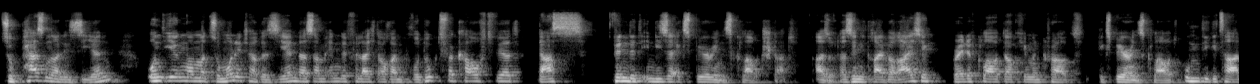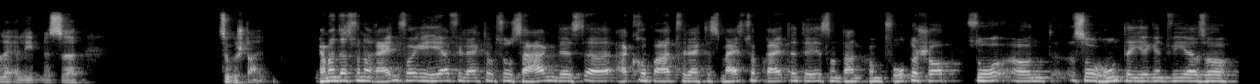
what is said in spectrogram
zu personalisieren und irgendwann mal zu monetarisieren, dass am Ende vielleicht auch ein Produkt verkauft wird, das findet in dieser Experience Cloud statt. Also das sind die drei Bereiche, Creative Cloud, Document Cloud, Experience Cloud, um digitale Erlebnisse zu gestalten. Kann man das von der Reihenfolge her vielleicht auch so sagen, dass äh, Acrobat vielleicht das meistverbreitete ist und dann kommt Photoshop so und so runter irgendwie, also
